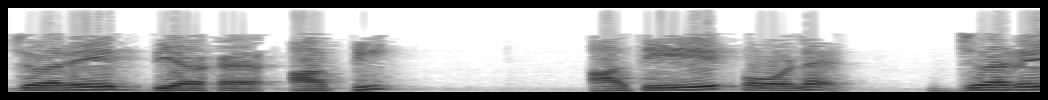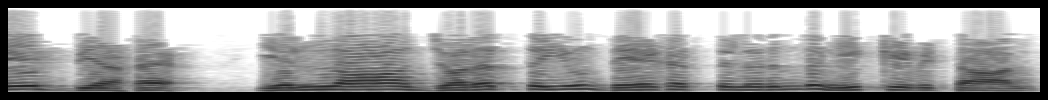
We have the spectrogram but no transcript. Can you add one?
ஜரேபியக அபி. அதே போல ஜரேபியக எல்லா ஜரத்தையும் தேகத்திலிருந்து நீக்கிவிட்டால்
